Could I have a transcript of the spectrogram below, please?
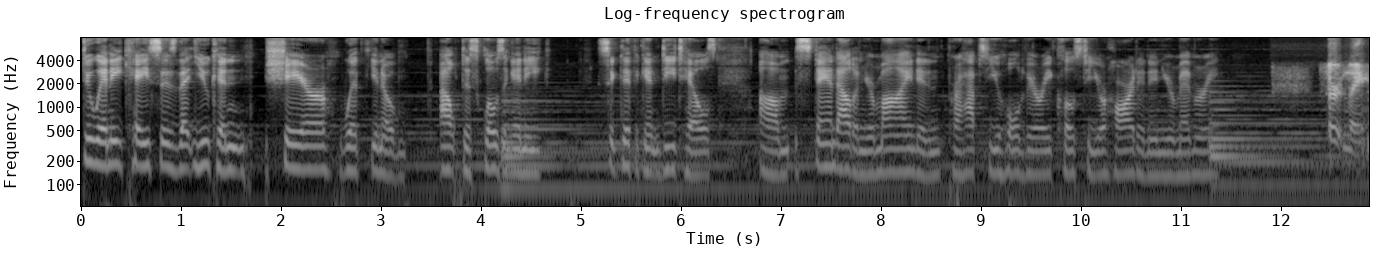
Do any cases that you can share with, you know, out disclosing any significant details, um, stand out in your mind and perhaps you hold very close to your heart and in your memory? Certainly.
